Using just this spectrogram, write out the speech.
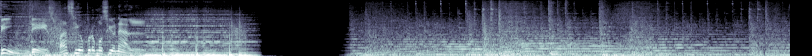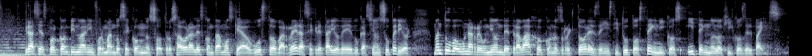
Fin de espacio promocional. Gracias por continuar informándose con nosotros. Ahora les contamos que Augusto Barrera, secretario de Educación Superior, mantuvo una reunión de trabajo con los rectores de institutos técnicos y tecnológicos del país.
